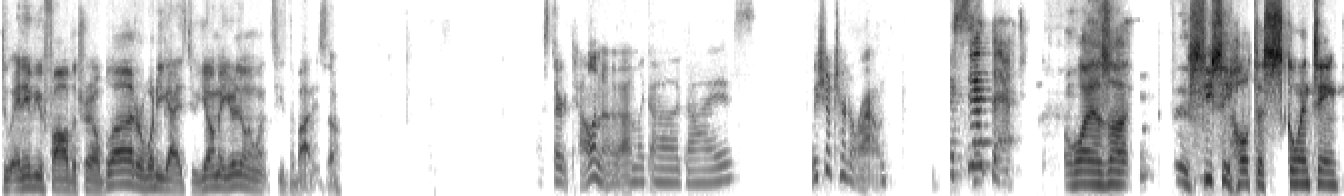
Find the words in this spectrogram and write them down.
Do any of you follow the trail blood, or what do you guys do? Yome, you're the only one that sees the bodies, though. I'll start telling them. I'm like, uh, guys, we should turn around. I said that. Why is that? CC Hota squinting.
